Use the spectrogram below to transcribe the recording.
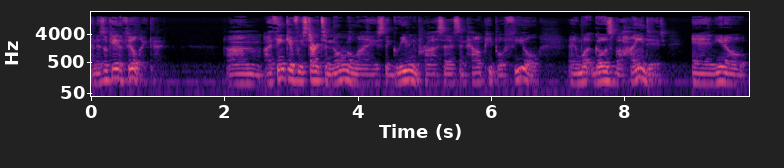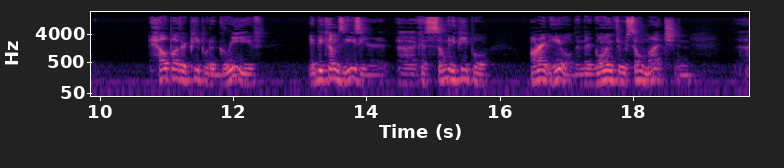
and it's okay to feel like that. Um, I think if we start to normalize the grieving process and how people feel and what goes behind it, and, you know, help other people to grieve, it becomes easier because uh, so many people aren't healed and they're going through so much and uh,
